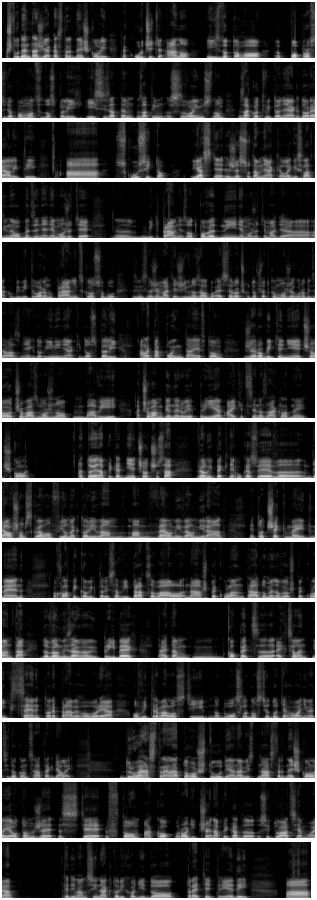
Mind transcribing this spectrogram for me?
študenta, žiaka strednej školy, tak určite áno, ísť do toho, poprosiť o pomoc dospelých, ísť si za tým, za tým svojim snom, zakotviť to nejak do reality a skúsiť to. Jasne, že sú tam nejaké legislatívne obmedzenia, nemôžete e, byť právne zodpovední, nemôžete mať akoby vytvorenú právnickú osobu v zmysle, že máte živnosť alebo SROčku, to všetko môže urobiť za vás niekto iný, nejaký dospelý, ale tá pointa je v tom, že robíte niečo, čo vás možno baví a čo vám generuje príjem, aj keď ste na základnej škole. A to je napríklad niečo, čo sa veľmi pekne ukazuje v ďalšom skvelom filme, ktorý vám mám veľmi, veľmi rád. Je to Checkmate Man o chlapíkovi, ktorý sa vypracoval na špekulanta, domenového špekulanta. Je to veľmi zaujímavý príbeh a je tam mm, kopec e, excelentných scén, ktoré práve hovoria o vytrvalosti, o dôslednosti, o doťahovaní veci do konca a tak ďalej. Druhá strana toho štúdia na, na strednej škole je o tom, že ste v tom ako rodič. Čo je napríklad e, situácia moja, kedy mám syna, ktorý chodí do tretej triedy a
